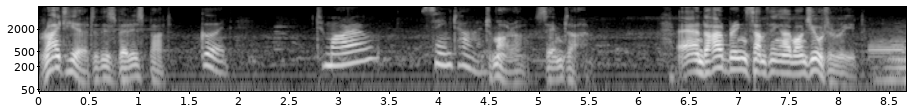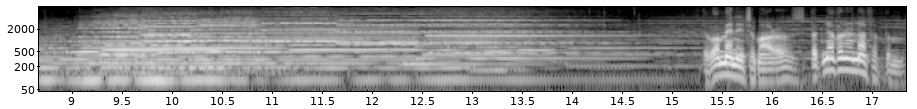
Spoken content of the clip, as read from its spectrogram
Right here to this very spot. Good. Tomorrow, same time. Tomorrow, same time. And I'll bring something I want you to read. There were many tomorrows, but never enough of them.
